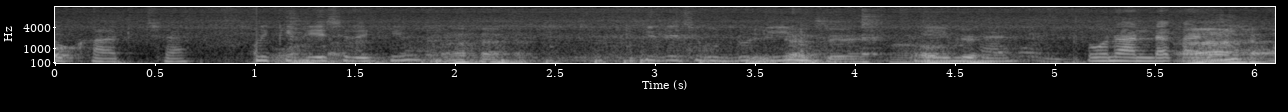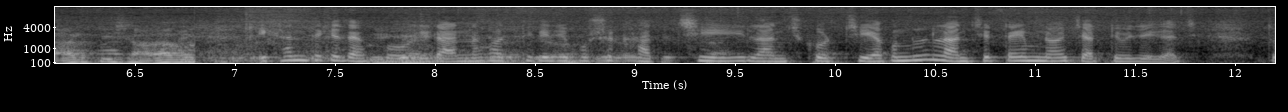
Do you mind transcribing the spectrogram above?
চোখা আচ্ছা। আপনি কি দিয়েছে দেখি? কি দিয়েছে? গুড্ডু ডিম। ডিম হ্যাঁ। ওখানে আন্ডা কারি। আর কি সারা এখান থেকে দেখো এই রান্নাঘর থেকে যে বসে খাচ্ছি লাঞ্চ করছি এখন লাঞ্চের টাইম নয় চারটে বেজে গেছে। তো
